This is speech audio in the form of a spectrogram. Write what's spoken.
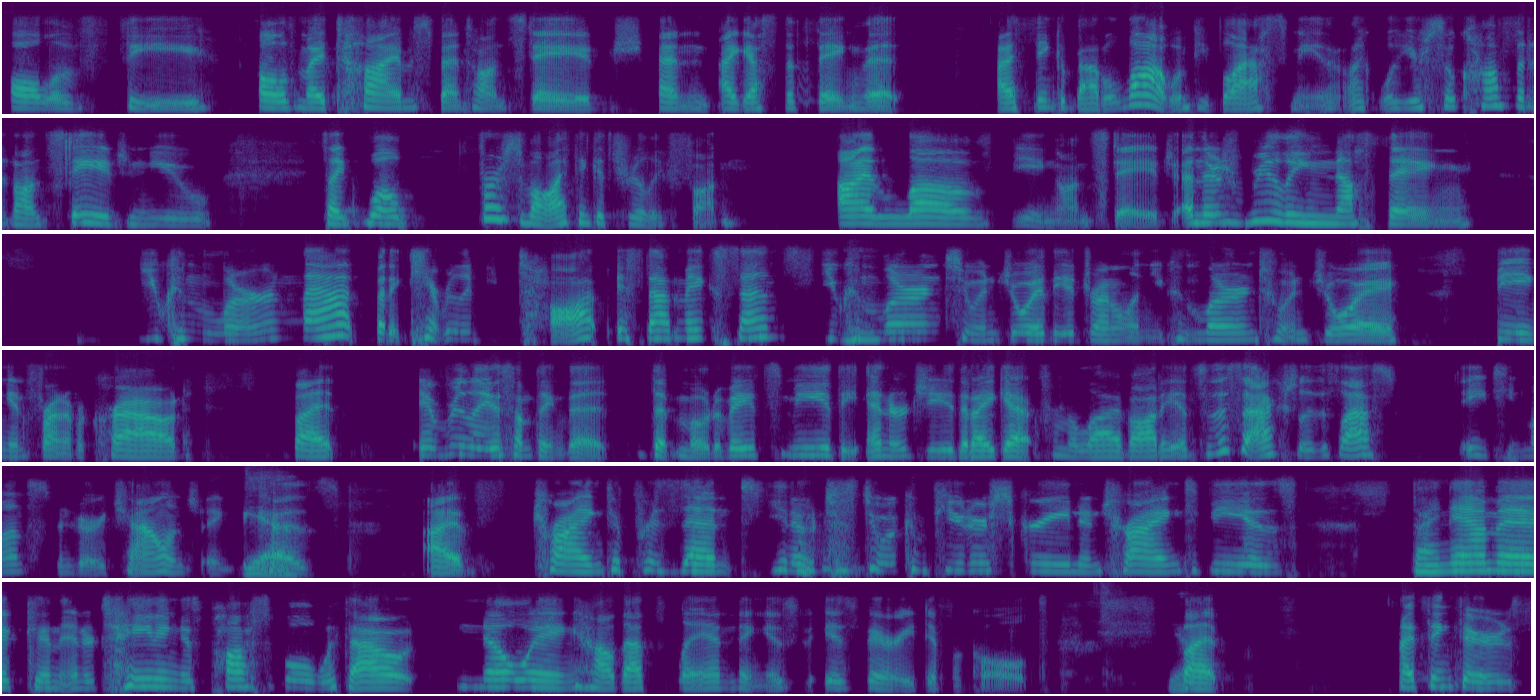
all of the all of my time spent on stage and i guess the thing that i think about a lot when people ask me they're like well you're so confident on stage and you it's like well first of all i think it's really fun. I love being on stage and there's really nothing you can learn that, but it can't really be taught, if that makes sense. You can mm-hmm. learn to enjoy the adrenaline, you can learn to enjoy being in front of a crowd, but it really is something that that motivates me, the energy that I get from a live audience. So this actually, this last 18 months has been very challenging Yeah. because I've trying to present, you know, just to a computer screen and trying to be as dynamic and entertaining as possible without knowing how that's landing is is very difficult. Yeah. But I think there's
